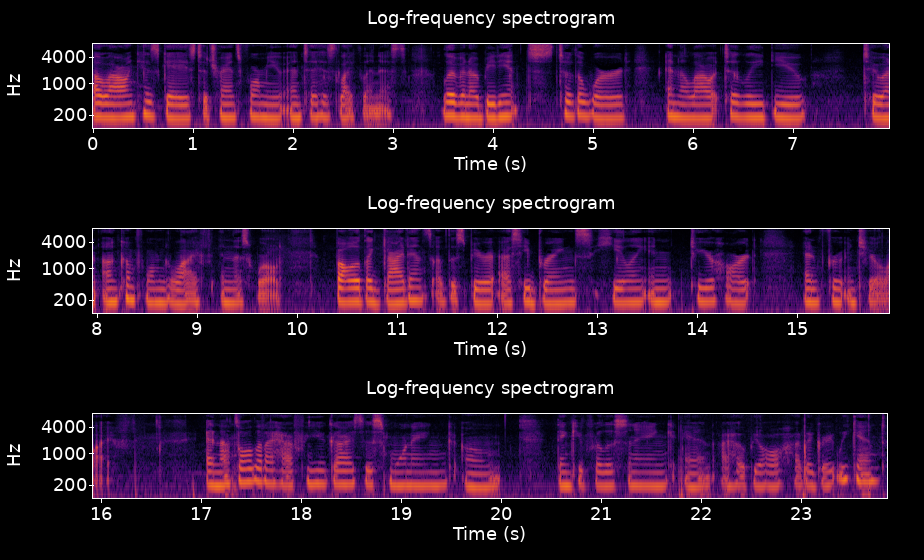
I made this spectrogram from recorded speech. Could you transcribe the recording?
allowing His gaze to transform you into His likeness. Live in obedience to the Word and allow it to lead you to an unconformed life in this world. Follow the guidance of the Spirit as He brings healing into your heart and fruit into your life. And that's all that I have for you guys this morning. Um, thank you for listening, and I hope you all have a great weekend.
